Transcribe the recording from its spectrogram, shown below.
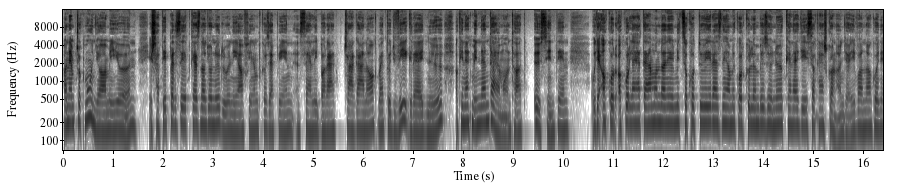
hanem csak mondja, ami jön, és hát éppen ezért kezd nagyon örülni a film közepén Szelli barátságának, mert hogy végre egy nő, akinek mindent elmondhat, őszintén Ugye akkor, akkor lehet elmondani, hogy mit szokott ő érezni, amikor különböző nőkkel egy éjszakás kalandjai vannak, hogy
